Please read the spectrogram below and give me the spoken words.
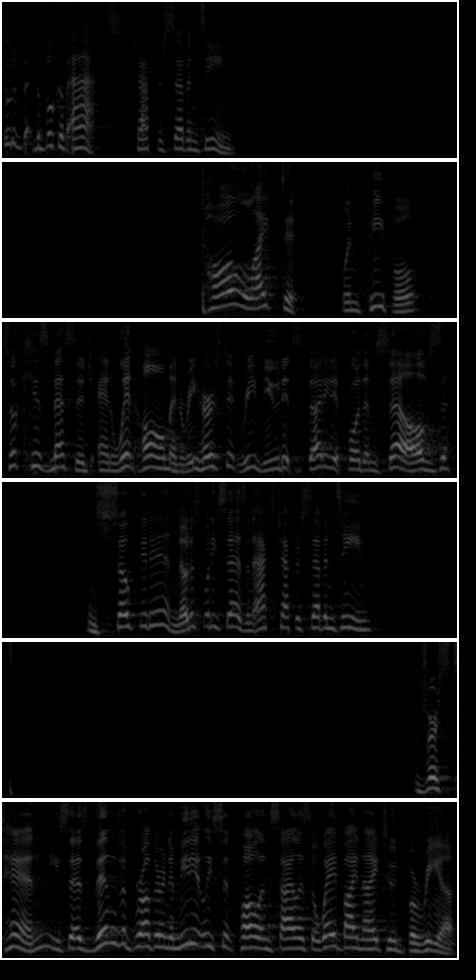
Go to the book of Acts, chapter 17. Paul liked it when people took his message and went home and rehearsed it, reviewed it, studied it for themselves, and soaked it in. Notice what he says in Acts chapter 17. Verse 10, he says, Then the brethren immediately sent Paul and Silas away by night to Berea.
